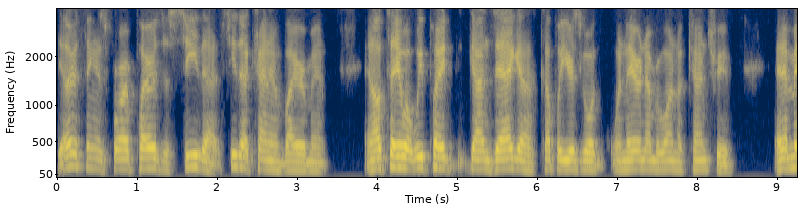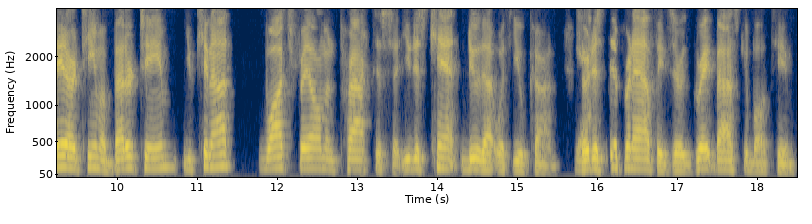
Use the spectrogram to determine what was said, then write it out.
the other thing is for our players to see that, see that kind of environment. And I'll tell you what, we played Gonzaga a couple years ago when they were number one in the country, and it made our team a better team. You cannot watch film and practice it. You just can't do that with UConn. Yeah. They're just different athletes. They're a great basketball team.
